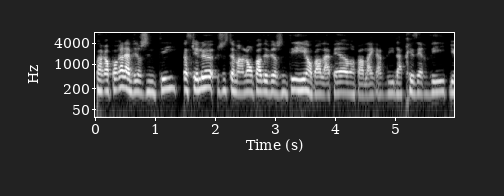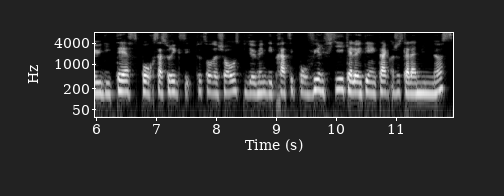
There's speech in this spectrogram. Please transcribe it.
par rapport à la virginité, parce que là, justement, là, on parle de virginité, on parle de la perdre, on parle de la garder, de la préserver. Il y a eu des tests pour s'assurer que c'est toutes sortes de choses, puis il y a eu même des pratiques pour vérifier qu'elle a été intacte jusqu'à la nuit de noces.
